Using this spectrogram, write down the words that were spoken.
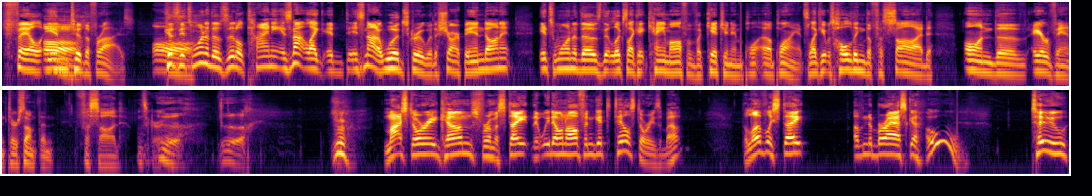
fell Oh. into the fries because it's Oh. one of those little tiny. It's not like it, it's not a wood screw with a sharp end on it. It's one of those that looks like it came off of a kitchen impl- appliance, like it was holding the facade on the air vent or something. Facade. That's great. My story comes from a state that we don't often get to tell stories about the lovely state of Nebraska. Oh. Two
